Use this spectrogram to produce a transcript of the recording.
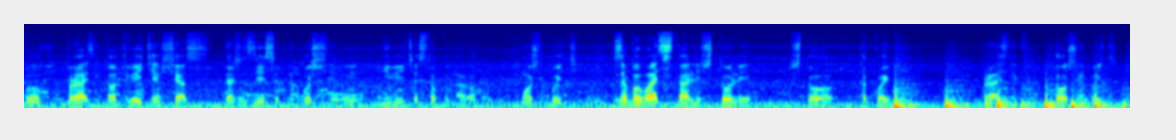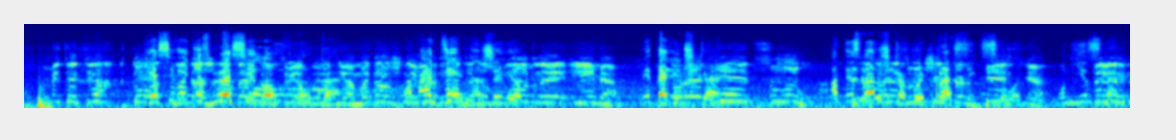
был праздник. А вот видите, сейчас даже здесь, вот на площади, вы не видите столько народа. Может быть, забывать стали, что ли, что такой праздник должен быть. Я сегодня спросила у внука, он отдельно живет. Имя, Виталичка, а ты знаешь, какой праздник сегодня? Он не знает.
